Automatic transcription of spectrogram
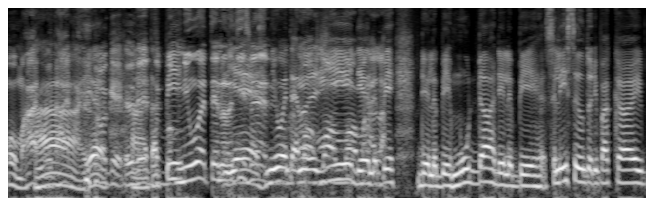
oh mahal ha, yeah. okay. ha, tapi newer technology yes, kan? newer technology more, more, more dia lebih lah. dia lebih mudah dia lebih selesa untuk dipakai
